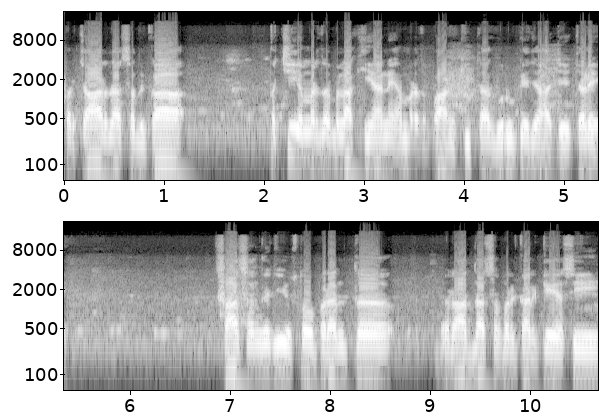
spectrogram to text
ਪ੍ਰਚਾਰ ਦਾ ਸਦਕਾ 25 ਅੰਮ੍ਰਿਤ ਬਲਾਖੀਆਂ ਨੇ ਅੰਮ੍ਰਿਤ ਪਾਨ ਕੀਤਾ, ਗੁਰੂ ਕੇ ਜਹਾਜ਼ੇ ਚੜੇ ਸਾਧ ਸੰਗਤ ਜੀ, ਉਸ ਤੋਂ ਉਪਰੰਤ ਰਾਤ ਦਾ ਸਫ਼ਰ ਕਰਕੇ ਅਸੀਂ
